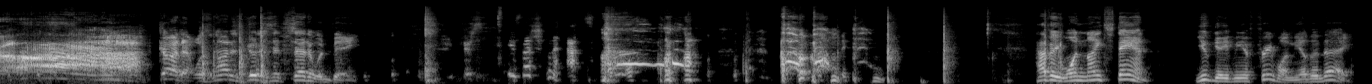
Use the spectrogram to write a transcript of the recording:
Ah! God, that was not as good as it said it would be. You're, he's such an asshole. Have a one night stand. You gave me a free one the other day,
